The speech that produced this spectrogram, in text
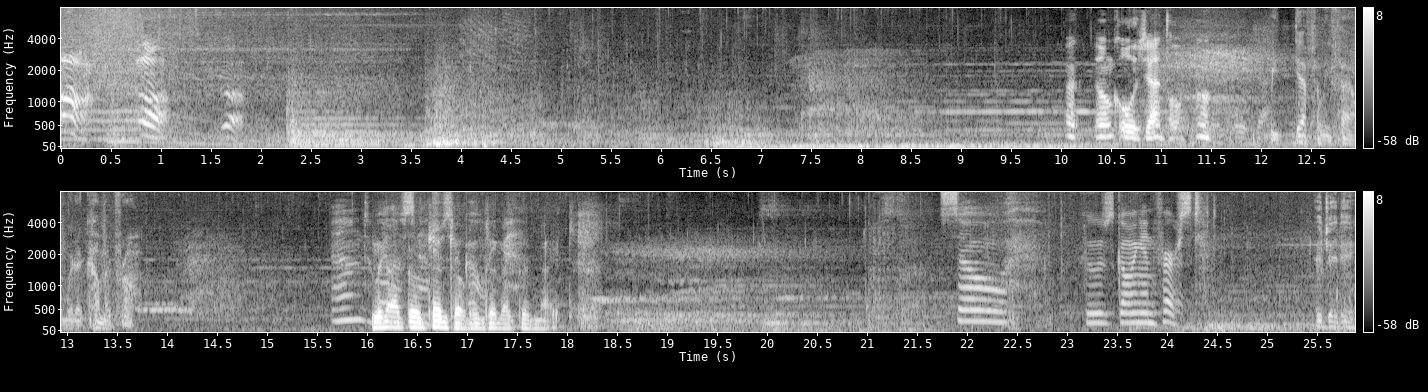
ah. ah. ah. It gentle. Huh. We definitely found where they're coming from. And do where not those go gentle are into going. the good night. So, who's going in first? Hey, JD.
